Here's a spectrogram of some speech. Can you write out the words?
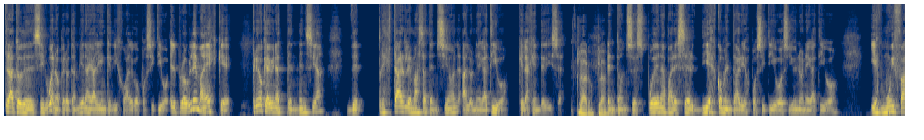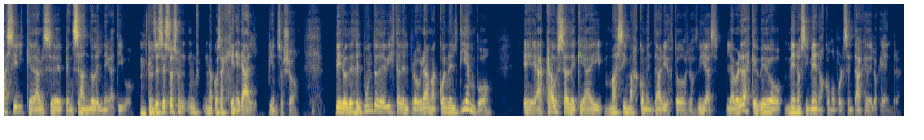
trato de decir, bueno, pero también hay alguien que dijo algo positivo. El problema es que creo que hay una tendencia de prestarle más atención a lo negativo que la gente dice. Claro, claro. Entonces pueden aparecer 10 comentarios positivos y uno negativo y es muy fácil quedarse pensando del negativo. Entonces eso es una cosa general, pienso yo. Pero desde el punto de vista del programa, con el tiempo, eh, a causa de que hay más y más comentarios todos los días, la verdad es que veo menos y menos como porcentaje de lo que entra.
